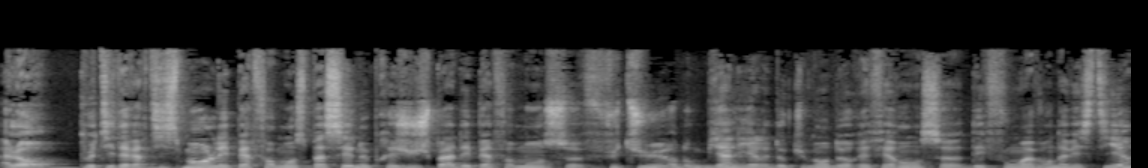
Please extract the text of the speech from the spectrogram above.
Alors, petit avertissement, les performances passées ne préjugent pas des performances futures, donc bien lire les documents de référence des fonds avant d'investir.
